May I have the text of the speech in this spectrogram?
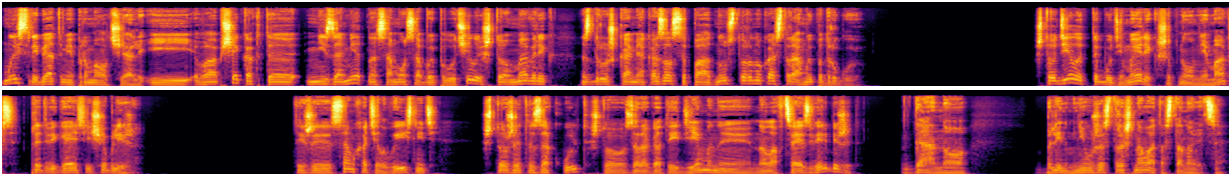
Мы с ребятами промолчали, и вообще как-то незаметно само собой получилось, что Маврик с дружками оказался по одну сторону костра, а мы по другую. «Что делать-то будем, Эрик?» – шепнул мне Макс, придвигаясь еще ближе. «Ты же сам хотел выяснить, что же это за культ, что за рогатые демоны на ловца и зверь бежит?» «Да, но... Блин, мне уже страшновато становится.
